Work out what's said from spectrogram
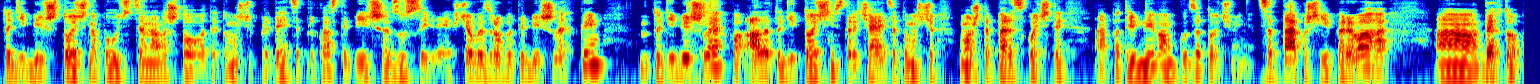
тоді більш точно вийде налаштовувати, тому що прийдеться прикласти більше зусилля. Якщо ви зробите більш легким, ну, тоді більш легко, але тоді точність втрачається, тому що можете перескочити потрібний вам кут заточування. Це також її перевага. Дехто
